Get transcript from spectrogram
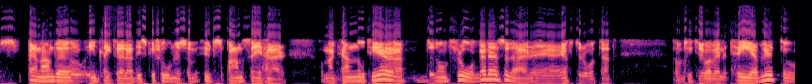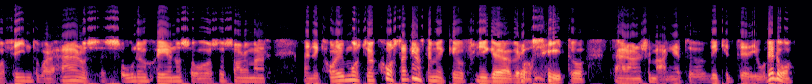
spännande och intellektuella diskussioner som utspann sig här. Och man kan notera att de frågade sådär eh, efteråt att de tyckte det var väldigt trevligt och var fint att vara här och solen sken och så. Och så sa de att men det måste ju ha kostat ganska mycket att flyga över oss hit och det här arrangemanget, och vilket det gjorde då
